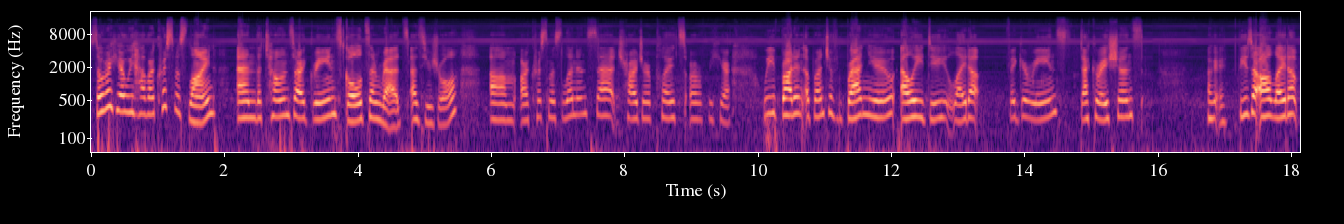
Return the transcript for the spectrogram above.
So over here we have our Christmas line, and the tones are greens, golds, and reds as usual. Um, our Christmas linen set, charger plates over here. We've brought in a bunch of brand new LED light up figurines, decorations. Okay, these are all light up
